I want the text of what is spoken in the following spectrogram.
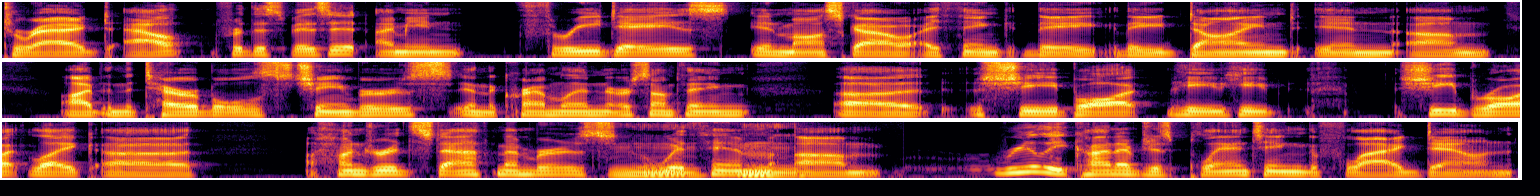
dragged out for this visit. I mean, three days in Moscow. I think they they dined in um, Ivan the Terrible's chambers in the Kremlin or something. Uh, Xi bought he he Xi brought like uh, a hundred staff members mm, with him. Mm. Um, really, kind of just planting the flag down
